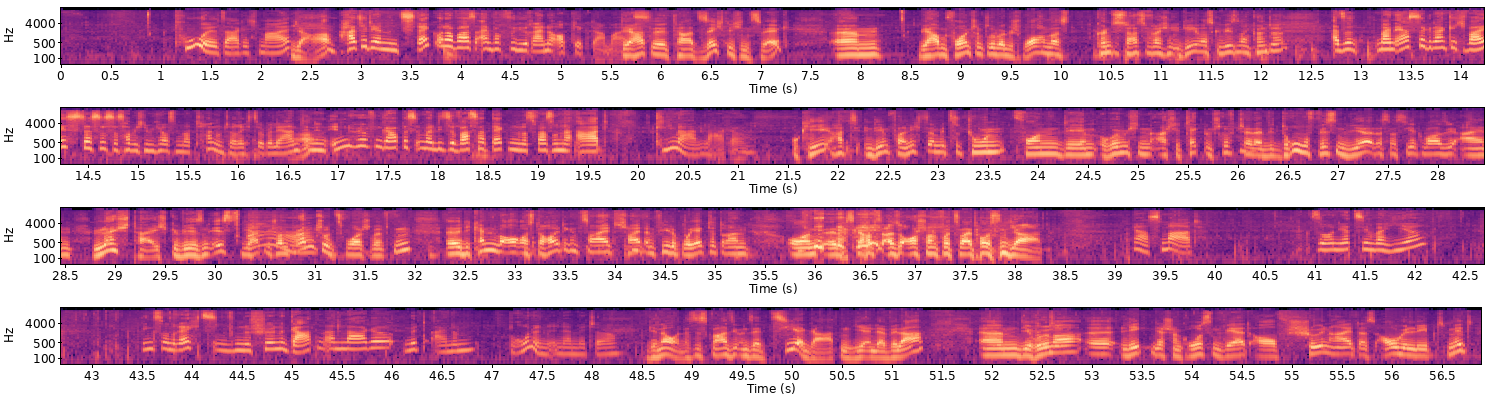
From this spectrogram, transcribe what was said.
Pool, sag ich mal. Ja. Hatte der einen Zweck oder war es einfach für die reine Optik damals? Der hatte tatsächlich einen Zweck. Ähm, wir haben vorhin schon drüber gesprochen. Was könntest du, hast du vielleicht eine Idee, was gewesen sein könnte? Also mein erster Gedanke, ich weiß, dass es, das habe ich nämlich aus dem Lateinunterricht so gelernt, in den Innenhöfen gab es immer diese Wasserbecken und das war so eine Art Klimaanlage. Okay, hat in dem Fall nichts damit zu tun. Von dem römischen Architekt und Schriftsteller Druf wissen wir, dass das hier quasi ein Löchteich gewesen ist. Die hatten schon Brandschutzvorschriften. Äh, die kennen wir auch aus der heutigen Zeit. Scheitern viele Projekte dran. Und äh, das gab es also auch schon vor 2000 Jahren. Ja, smart. So, und jetzt sehen wir hier links und rechts eine schöne Gartenanlage mit einem Brunnen in der Mitte. Genau, das ist quasi unser Ziergarten hier in der Villa. Ähm, die Römer äh, legten ja schon großen Wert auf Schönheit, das Auge lebt mit.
